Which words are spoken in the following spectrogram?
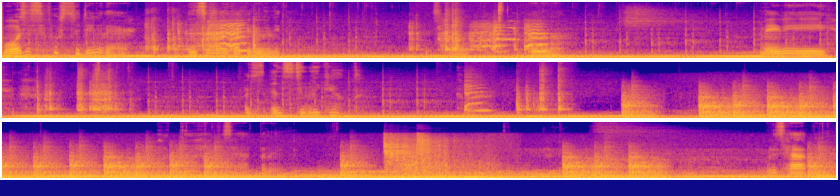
What was I supposed to do there? Didn't seem like I could do anything. So, I don't know. Maybe... Instantly killed. What is happening?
